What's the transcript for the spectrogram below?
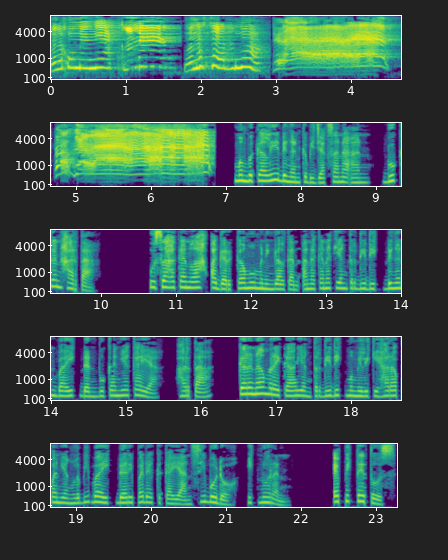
Mana komennya? Mana? Mana share-nya? Membekali dengan kebijaksanaan, bukan harta. Usahakanlah agar kamu meninggalkan anak-anak yang terdidik dengan baik dan bukannya kaya, harta, karena mereka yang terdidik memiliki harapan yang lebih baik daripada kekayaan si bodoh, ignorant. Epictetus,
